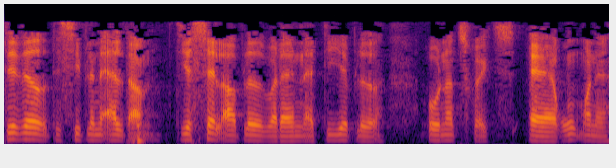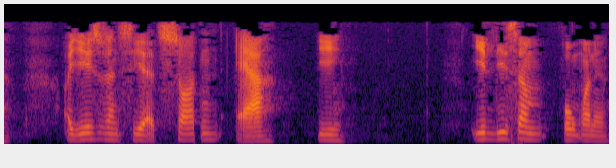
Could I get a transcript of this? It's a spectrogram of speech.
Det ved disciplene alt om. De har selv oplevet, hvordan at de er blevet undertrykt af romerne. Og Jesus han siger, at sådan er I. I er ligesom romerne.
